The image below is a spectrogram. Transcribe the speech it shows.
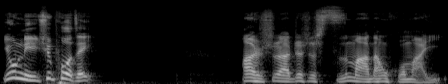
由你去破贼。二是啊，这是死马当活马医，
